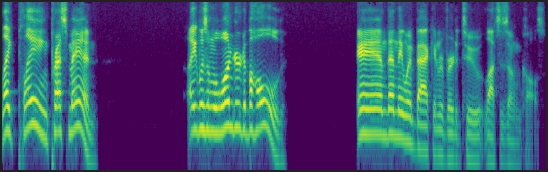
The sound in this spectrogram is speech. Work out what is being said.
like playing press man. It was a wonder to behold. And then they went back and reverted to lots of zone calls.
